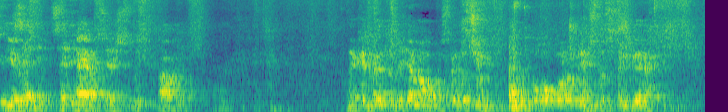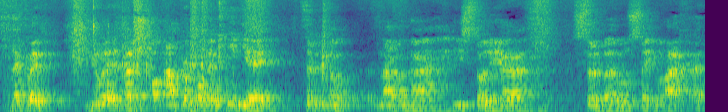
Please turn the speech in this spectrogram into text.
Jer, Sedi, sedi. Evo, sedi, hvala. Da kažem, eto da ja malo posvjedočim o onome što sam ga... Dakle, bilo je baš apropo ove knjige Crkveno narodna istorija Srba, Rusa i Vlaha.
